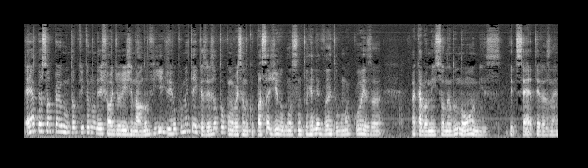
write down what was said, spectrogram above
Aí a pessoa perguntou por que, eu não deixo o áudio original no vídeo e eu comentei que às vezes eu estou conversando com o passageiro, algum assunto relevante, alguma coisa, acaba mencionando nomes, etc, né?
